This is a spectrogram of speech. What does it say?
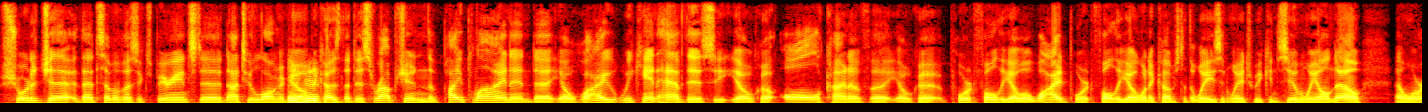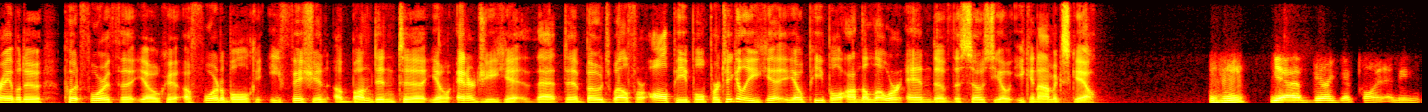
shortage that some of us experienced uh, not too long ago mm-hmm. because the disruption, the pipeline, and uh, you know why we can't have this you know all kind of you know portfolio, a wide portfolio when it comes to the ways in which we consume. We all know and we're able to put forth uh, you know affordable, efficient, abundant uh, you know energy that uh, bodes well for all people, particularly you know people on the lower end of the socioeconomic scale. Mm-hmm. Yeah, very good point. I mean,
